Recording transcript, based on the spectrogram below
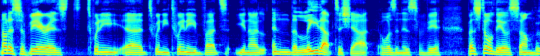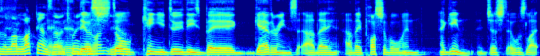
not as severe as 20, uh, 2020, but you know, in the lead up to shout, it wasn't as severe. But still, there was some. There was a lot of lockdowns though in Uh, 2021. there was still, yeah. can you do these big gatherings? Are they are they possible? And again, it just it was like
